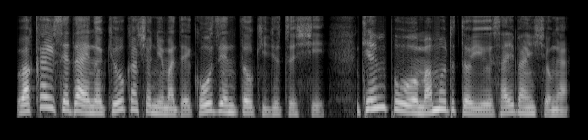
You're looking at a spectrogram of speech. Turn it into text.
若い世代の教科書にまで公然と記述し、憲法を守るという裁判所が、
